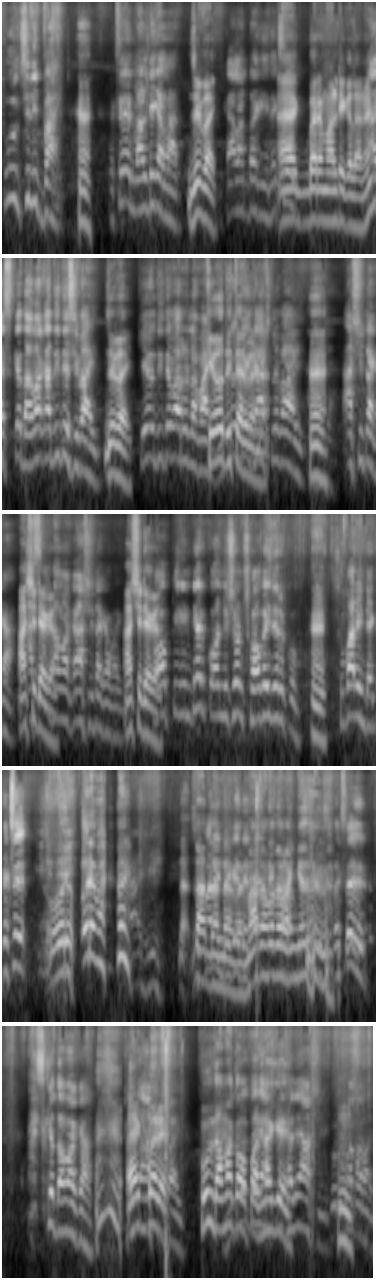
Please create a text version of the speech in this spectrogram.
ফুল স্লিপ ভাই। হ্যাঁ। দেখছেন? মাল্টি কালার। জি ভাই। কালারটা কি দেখছেন? একবারে মাল্টি কালার হ্যাঁ? আজকে দামাকা দিতেছি ভাই। জি ভাই। কেউ দিতে পারবে না ভাই। কেউ দিতে পারবে না। আসলে ভাই হ্যাঁ। আশি টাকা। 80 টাকা। ভাই। আশি টাকা। সব প্রিন্টের কন্ডিশন সবই যেরকম। হ্যাঁ। সুপার ইনটেক দেখছেন? ওরে ওরে ভাই মাথা মাথা দেখছেন? আজকে একবারে ভাই। ফুল ধামাকা অফার নাকি? খালি আসি কোনো কথা নাই।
